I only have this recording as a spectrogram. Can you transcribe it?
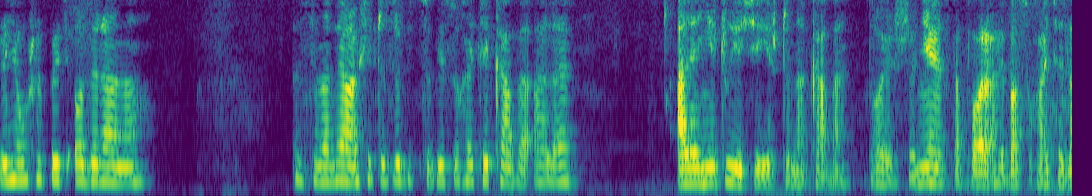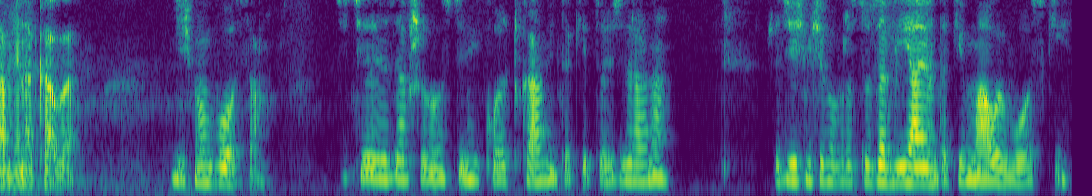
że nie muszę być od rana. Zastanawiałam się, czy zrobić sobie, słuchajcie, kawę, ale ale nie czuję się jeszcze na kawę. To jeszcze nie jest ta pora chyba, słuchajcie, dla mnie na kawę. Dziś mam włosa. Widzicie, zawsze mam z tymi kolczkami takie coś z rana, że gdzieś mi się po prostu zawijają takie małe włoski.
